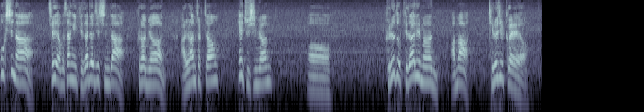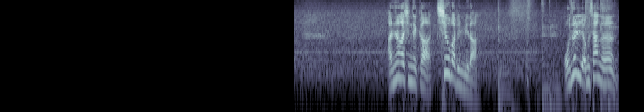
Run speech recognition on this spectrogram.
혹시나 제 영상이 기다려지신다 그러면 알람 설정 해 주시면 어 그래도 기다림은 아마 길어질 거예요. 안녕하십니까. 치우밥입니다. 오늘 영상은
